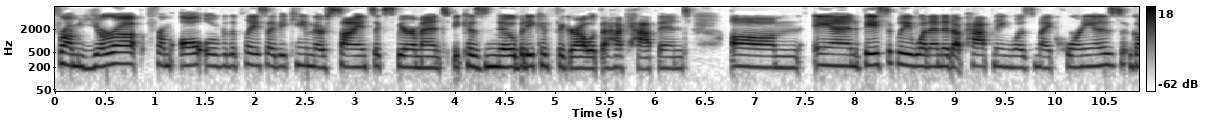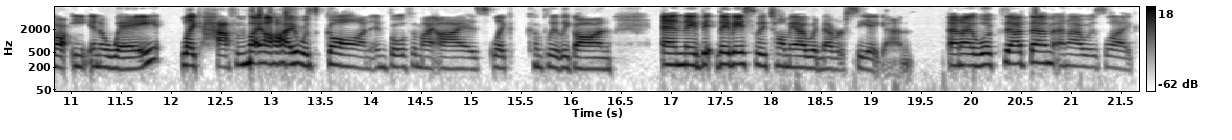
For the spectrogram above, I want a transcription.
from Europe from all over the place. I became their science experiment because nobody could figure out what the heck happened. Um, and basically what ended up happening was my corneas got eaten away. Like half of my eye was gone and both of my eyes like completely gone and they they basically told me I would never see again. And I looked at them and I was like,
